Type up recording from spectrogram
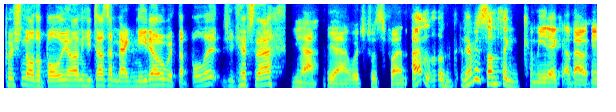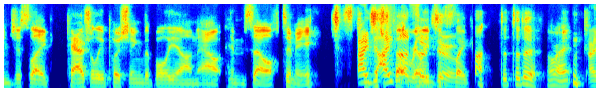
pushing all the bullion. He does a magneto with the bullet. Did you catch that? Yeah, yeah, which was fun. I there was something comedic about him just like casually pushing the bullion out himself to me. Just, I- just I felt thought so really just like, huh, duh, duh, duh, all right. I-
